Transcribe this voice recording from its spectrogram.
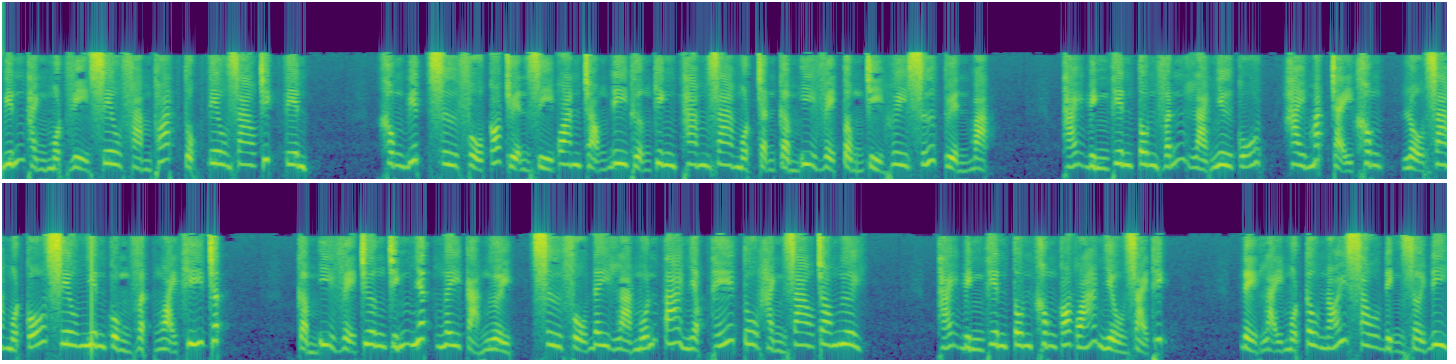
Biến thành một vị siêu phàm thoát tục tiêu giao trích tiên. Không biết sư phụ có chuyện gì quan trọng đi thượng kinh tham gia một trận cẩm y về tổng chỉ huy sứ tuyển bạc. Thái Bình Thiên Tôn vẫn là như cũ, hai mắt chạy không, lộ ra một cỗ siêu nhiên cùng vật ngoại khí chất. Cẩm y vệ trương chính nhất ngây cả người, sư phụ đây là muốn ta nhập thế tu hành giao cho ngươi. Thái Bình Thiên Tôn không có quá nhiều giải thích. Để lại một câu nói sau định rời đi.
